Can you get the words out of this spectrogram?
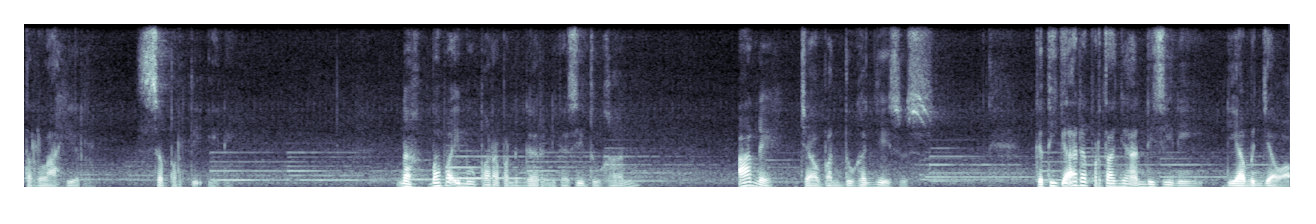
terlahir seperti ini. Nah, Bapak Ibu para pendengar dikasih Tuhan, aneh jawaban Tuhan Yesus. Ketika ada pertanyaan di sini, dia menjawab,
